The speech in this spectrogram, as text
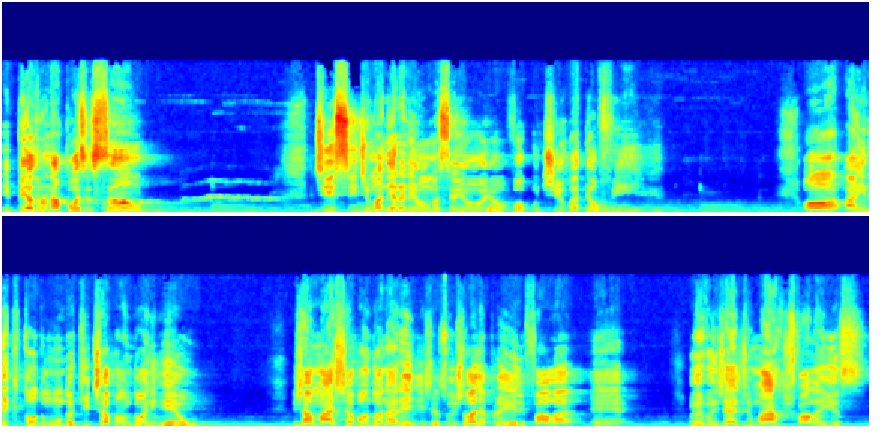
E Pedro, na posição, disse: De maneira nenhuma, Senhor, eu vou contigo até o fim. Ó, oh, ainda que todo mundo aqui te abandone, eu jamais te abandonarei. E Jesus olha para ele e fala: é, O Evangelho de Marcos fala isso.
